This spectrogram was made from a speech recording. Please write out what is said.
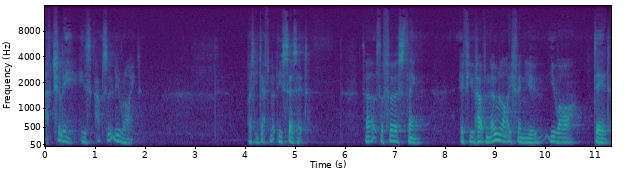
actually, he's absolutely right. But he definitely says it. That's the first thing. If you have no life in you, you are dead.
